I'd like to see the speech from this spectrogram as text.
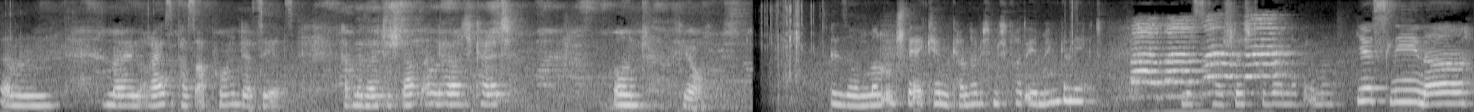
ähm, neuen Reisepass abholen. Der ist ja jetzt, hat eine deutsche Staatsangehörigkeit. Und ja. Also, wie man unschwer erkennen kann, habe ich mich gerade eben hingelegt. Mir ist schlecht geworden auf einmal. Yes, Lina.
